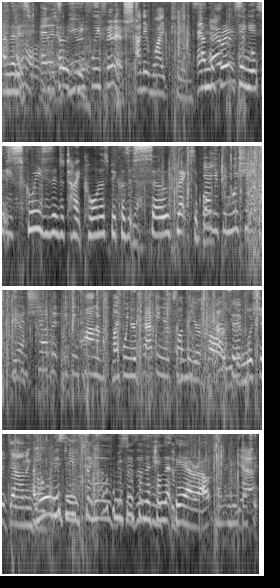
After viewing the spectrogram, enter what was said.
And then it's and it's totally- beautifully finished. And it wipe cleans. And the great thing is, it squeezes into tight corners because it's Yeah. so flexible. Yeah, you can mush it up. You Yeah. can shove it. You can kind of like when you're packing your trunk of your car, That's you can mush it down and, and go. all you This needs to move open the because zipper little, let the air out, and then you've got it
